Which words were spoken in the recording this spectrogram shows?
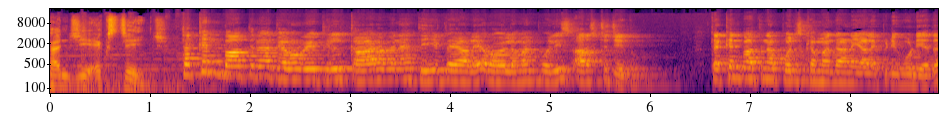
Kanji exchange. തെക്കൻ ബാത്തിന ഗവർണറേറ്റിൽ കാരവന് തീയിട്ടയാളെ റോയലമാൻ പോലീസ് അറസ്റ്റ് ചെയ്തു തെക്കൻ ബാത്തിന പോലീസ് കമാൻഡാണ് ഇയാളെ പിടികൂടിയത്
